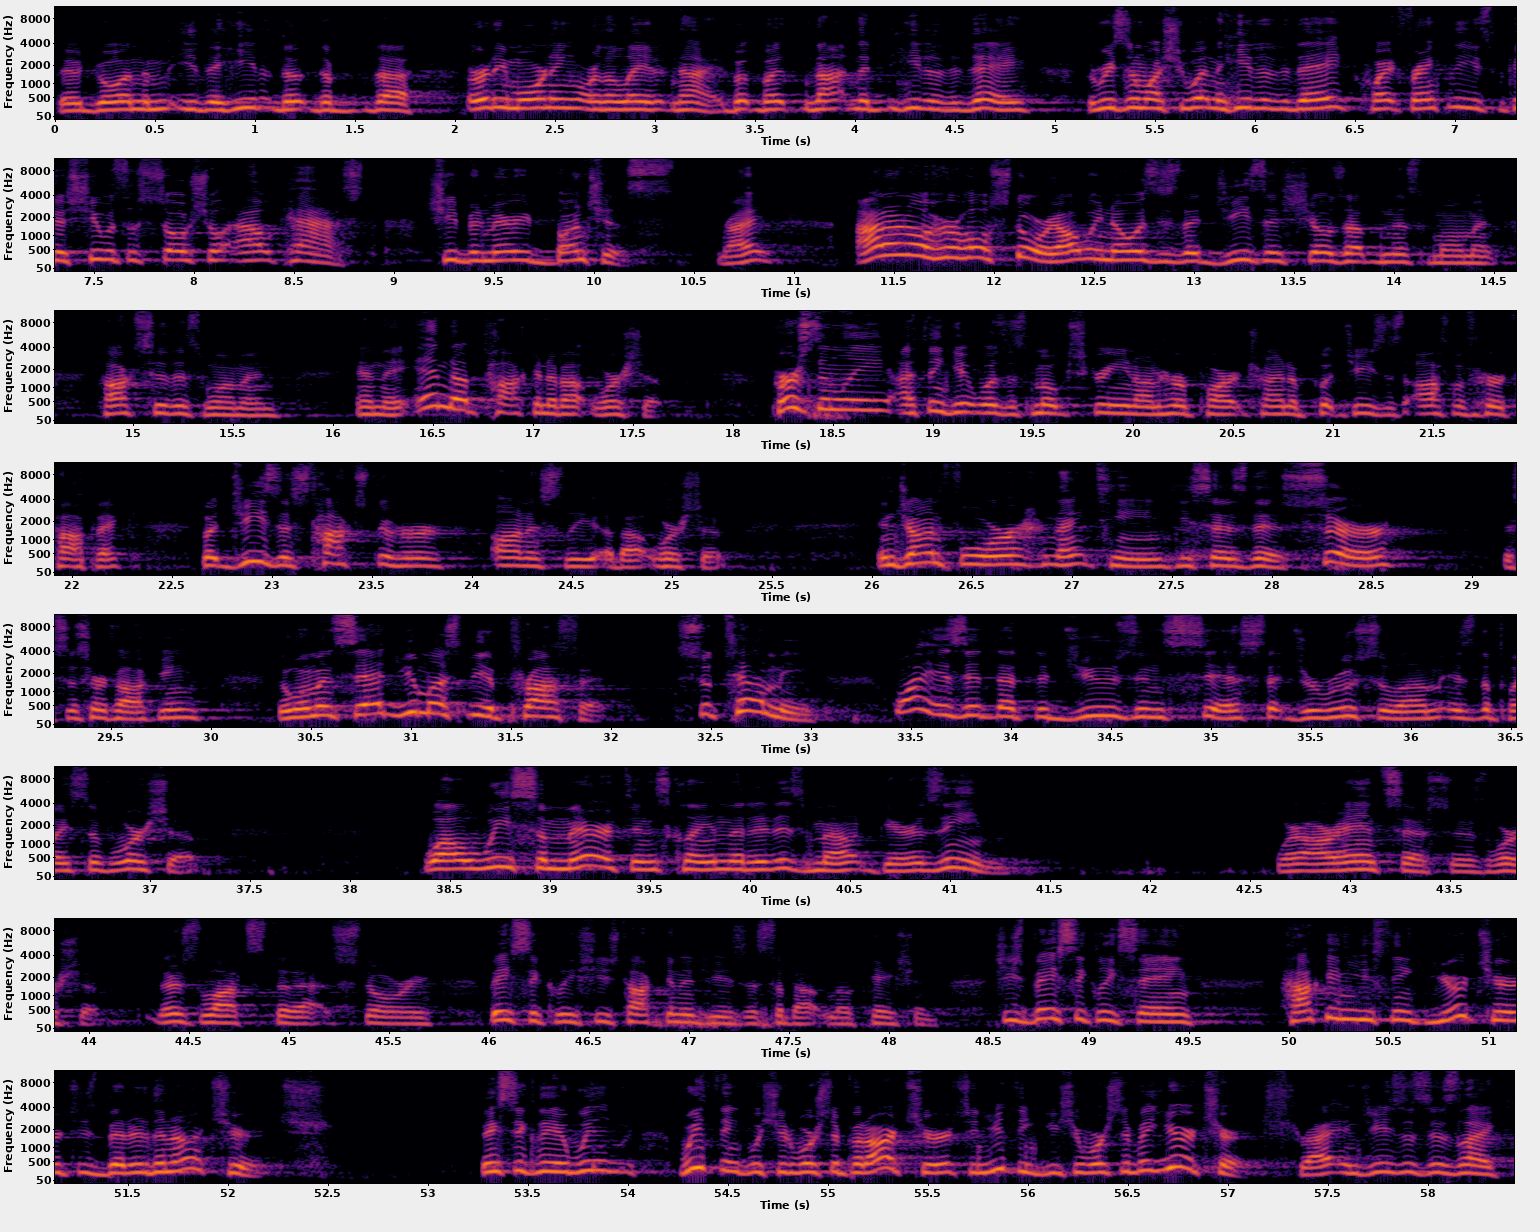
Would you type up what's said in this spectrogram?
They would go in the, the heat, the, the, the, early morning or the late at night, but, but not in the heat of the day. The reason why she went in the heat of the day, quite frankly, is because she was a social outcast. She'd been married bunches, right? I don't know her whole story. All we know is, is that Jesus shows up in this moment, talks to this woman, and they end up talking about worship. Personally, I think it was a smokescreen on her part trying to put Jesus off of her topic, but Jesus talks to her honestly about worship. In John 4 19, he says this Sir, this is her talking. The woman said, You must be a prophet. So tell me, why is it that the Jews insist that Jerusalem is the place of worship, while we Samaritans claim that it is Mount Gerizim, where our ancestors worship? There's lots to that story. Basically, she's talking to Jesus about location. She's basically saying, How can you think your church is better than our church? Basically, we, we think we should worship at our church, and you think you should worship at your church, right? And Jesus is like,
